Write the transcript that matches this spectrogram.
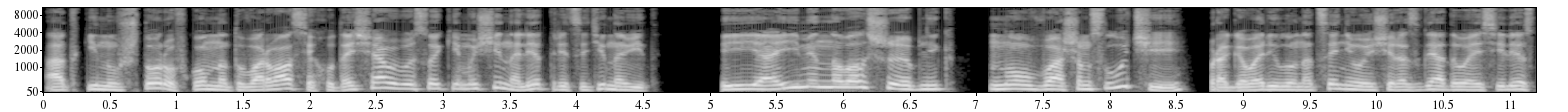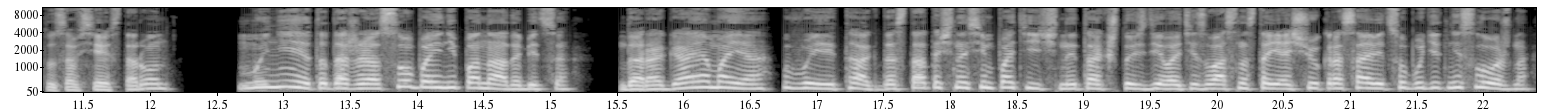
Откинув штору, в комнату ворвался худощавый высокий мужчина лет тридцати на вид. «Я именно волшебник, но в вашем случае», проговорил он оценивающе, разглядывая Селесту со всех сторон, «мне это даже особо и не понадобится. Дорогая моя, вы и так достаточно симпатичны, так что сделать из вас настоящую красавицу будет несложно,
